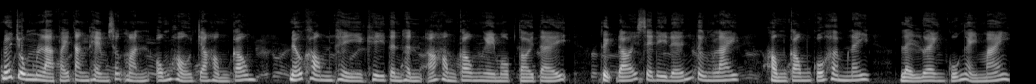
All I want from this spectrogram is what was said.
Nói chung là phải tăng thêm sức mạnh ủng hộ cho Hồng Kông. Nếu không thì khi tình hình ở Hồng Kông ngày một tồi tệ, tuyệt đối sẽ đi đến tương lai Hồng Kông của hôm nay, Lài Loan của ngày mai.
